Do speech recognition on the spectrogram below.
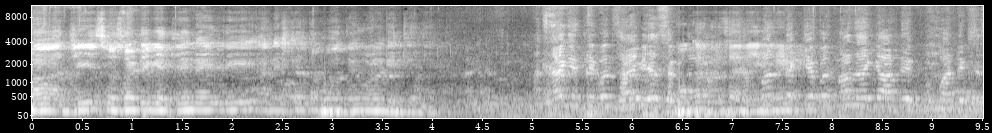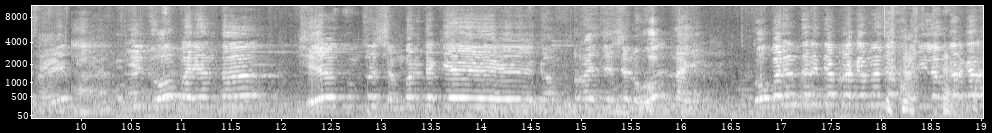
हा जी सोसायटी घेतली नाही ती अनिष्ट तफावतीमुळे घेतली नाही घेतले पण साहेब हे. टक्के पण माझा अध्यक्ष उपाध्यक्ष साहेब. की जोपर्यंत हे तुमचं शंभर टक्के कम्प्युटरायझेशन होत नाही तोपर्यंत तरी त्या प्रकरणाच्या भाजी लवकर करा.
